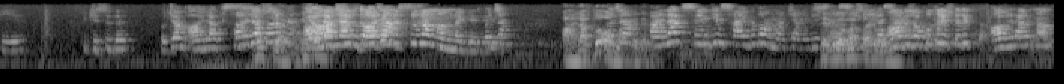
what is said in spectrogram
İyi. İkisi de. Hocam ahlaksız. Ahlak Nasıl yani? İnsan- Ahlaksız Ahlaklı davranışsız anlamına geliyor. Hocam, Ahlaklı olmak hocam ne demek? ahlak sevgi, saygılı olmak yani. Biz Sevgili olmak, saygılı olmak. Ama biz okulda işledik ahlakla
